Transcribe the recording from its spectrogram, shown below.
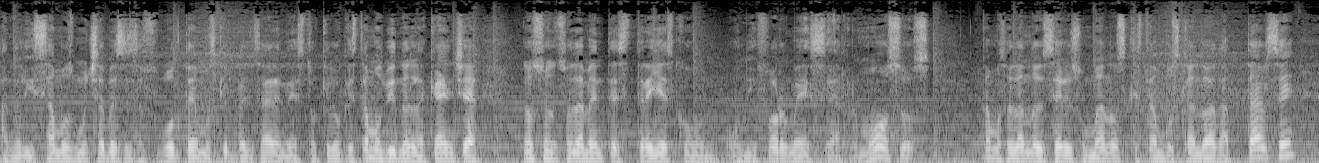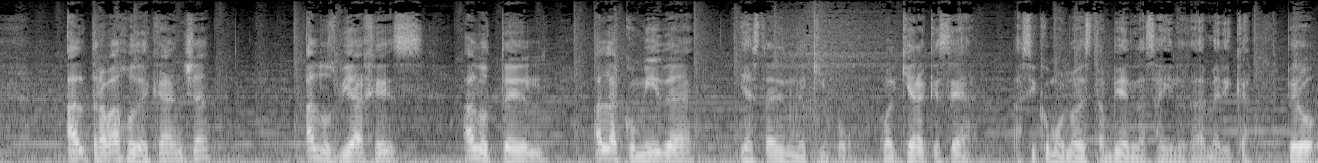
analizamos muchas veces el fútbol tenemos que pensar en esto, que lo que estamos viendo en la cancha no son solamente estrellas con uniformes hermosos. Estamos hablando de seres humanos que están buscando adaptarse al trabajo de cancha, a los viajes, al hotel, a la comida y a estar en un equipo, cualquiera que sea, así como lo es también las Águilas de América. Pero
